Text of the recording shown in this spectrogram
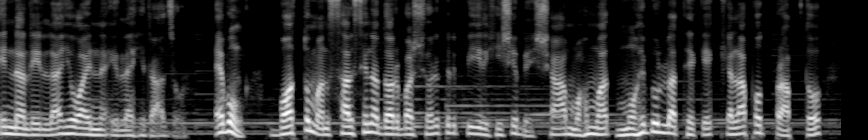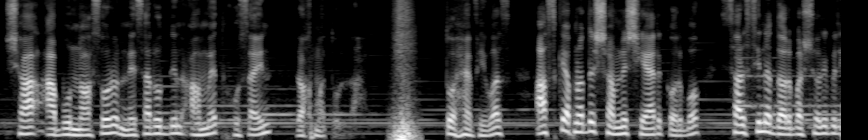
ইন্না লিল্লাহি ওয়া ইন্না ইলাইহি রাজিউন। এবং বর্তমান সারসিনা দরবার শরীফের পীর হিসেবে শাহ মোহাম্মদ মহিবুল্লাহ থেকে খেলাফত প্রাপ্ত শাহ আবু নাসর নেসারুদ্দিন আহমেদ হুসাইন রহমাতুল্লাহ। তো হ্যাঁ ভিওয়ার্স আজকে আপনাদের সামনে শেয়ার করব সারসিনা দরবার শরীফের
